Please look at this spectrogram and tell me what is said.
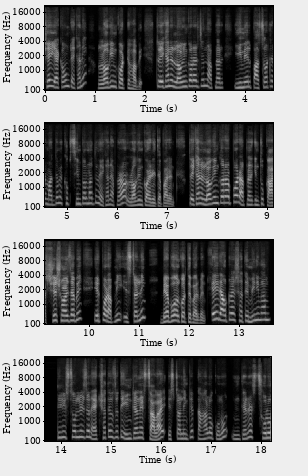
সেই অ্যাকাউন্ট এখানে লগ করতে হবে। তো এখানে লগ করার জন্য আপনার ইমেল পাসওয়ার্ডের মাধ্যমে, খুব সিম্পল মাধ্যমে এখানে আপনারা লগ করে নিতে পারেন। তো এখানে লগ করার পর আপনার কিন্তু কাজ শেষ হয়ে যাবে। এরপর আপনি স্টার্লিং ব্যবহার করতে পারবেন। এই রাউটারের সাথে মিনিমাম তিরিশ চল্লিশ জন একসাথেও যদি ইন্টারনেট চালায় স্টারলিংকে তাহলেও কোনো ইন্টারনেট স্লো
